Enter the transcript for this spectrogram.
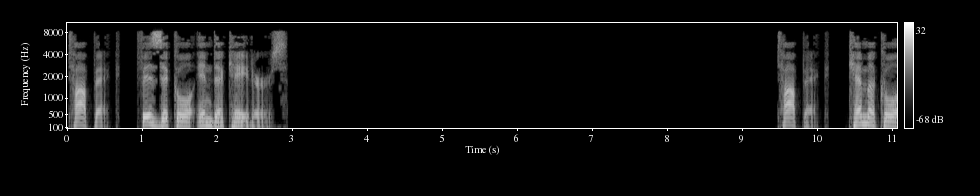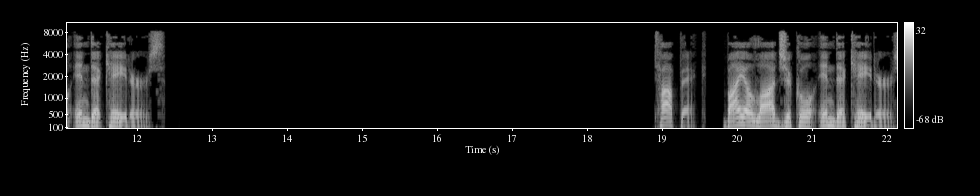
Topic: Physical indicators. Topic: Chemical indicators. Topic: Biological indicators.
